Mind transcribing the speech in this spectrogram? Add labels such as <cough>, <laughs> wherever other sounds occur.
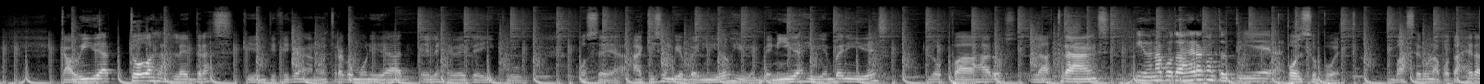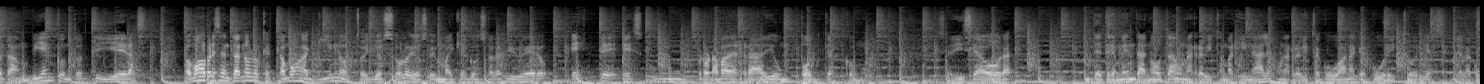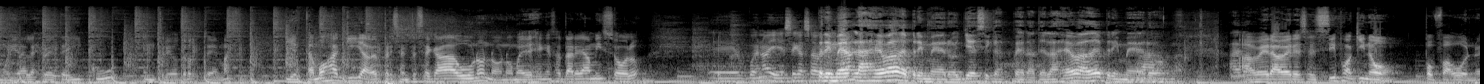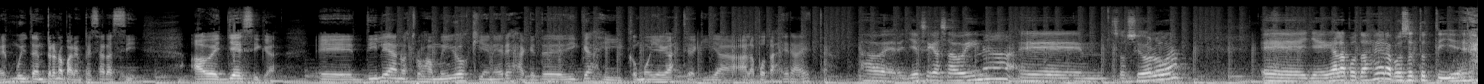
cabida todas las letras que identifican a nuestra comunidad LGBTIQ. O sea, aquí son bienvenidos y bienvenidas y bienvenides los pájaros, las trans. Y una potajera con tortilleras. Por supuesto. Va a ser una potajera también con tortilleras. Vamos a presentarnos los que estamos aquí. No estoy yo solo, yo soy Michael González Vivero. Este es un programa de radio, un podcast, como se dice ahora, de tremenda nota, una revista marginal, es una revista cubana que cubre historias de la comunidad LGBTIQ, entre otros temas. Y estamos aquí, a ver, preséntese cada uno, no, no me dejen esa tarea a mí solo. Eh, bueno, Jessica. Primero, la jeva de primero, Jessica, espérate, la jeva de primero. A ver, a ver, el sexismo aquí no, por favor, no es muy temprano para empezar así. A ver, Jessica, eh, dile a nuestros amigos quién eres, a qué te dedicas y cómo llegaste aquí a, a la potajera esta. A ver, Jessica Sabina, eh, socióloga. Eh, llegué a la potajera por ser tortillera.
